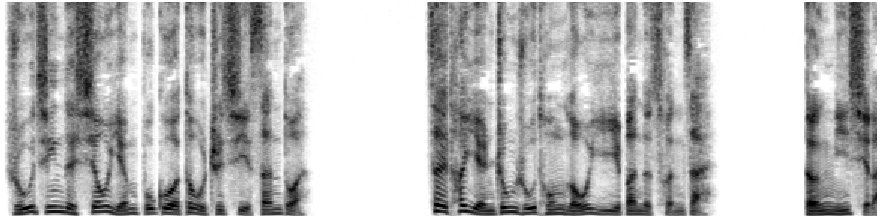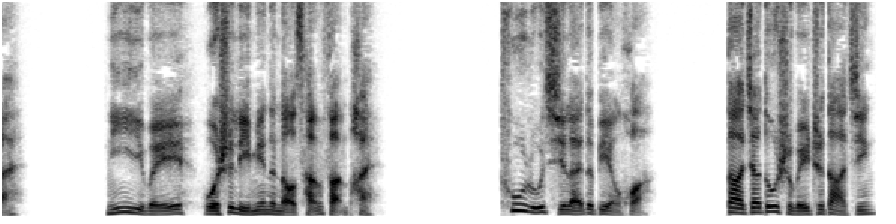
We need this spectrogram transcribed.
如今的萧炎不过斗之气三段，在他眼中如同蝼蚁一般的存在。等你起来，你以为我是里面的脑残反派？突如其来的变化。大家都是为之大惊，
